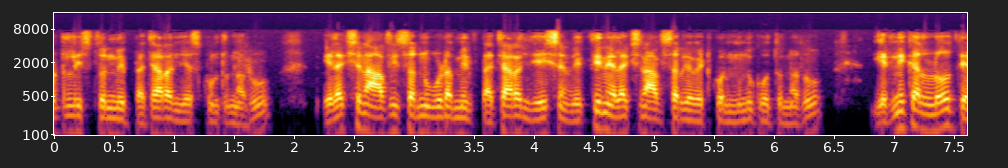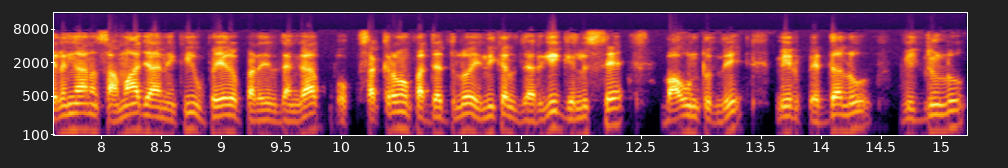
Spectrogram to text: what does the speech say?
ఓటర్ లిస్ట్తో మీరు ప్రచారం చేసుకుంటున్నారు. ఎలక్షన్ ఆఫీసర్ను కూడా మీరు ప్రచారం చేసిన వ్యక్తిని ఎలక్షన్ ఆఫీసర్గా పెట్టుకొని ముందుకు పోతున్నారు. ఎన్నికల్లో తెలంగాణ సమాజానికి ఉపయోగపడే విధంగా సక్రమ పద్ధతిలో ఎన్నికలు జరిగి గెలిస్తే బాగుంటుంది. మీరు పెద్దలు విఘ్నులు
